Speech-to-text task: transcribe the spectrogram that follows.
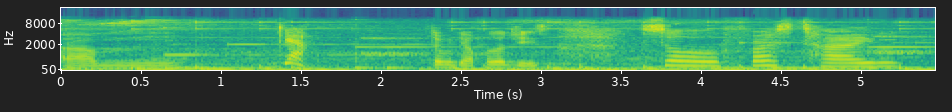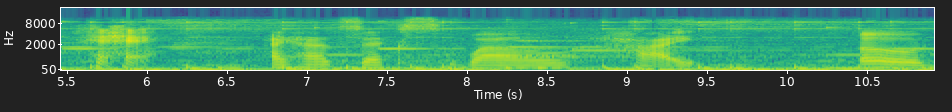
Um, yeah, don't the apologies. So, first time I had sex while high. Oh,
